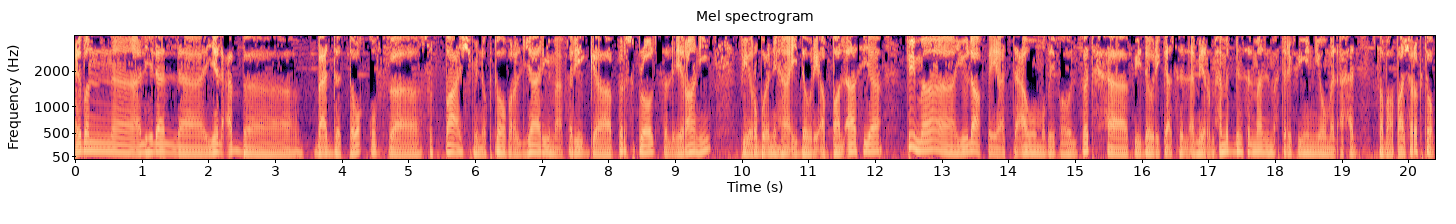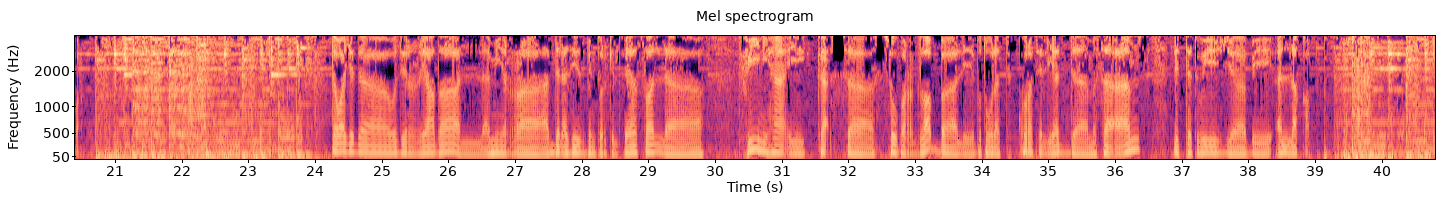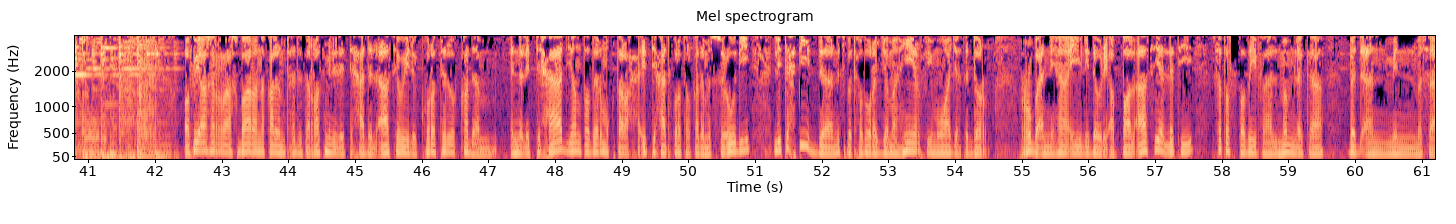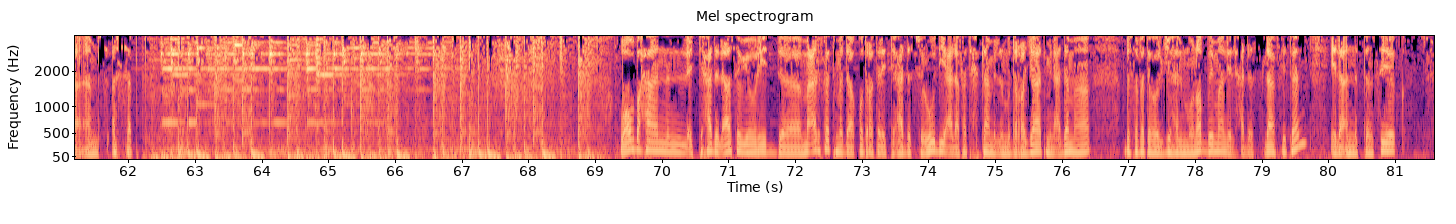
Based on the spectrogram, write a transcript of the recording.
أيضا آه، الهلال آه، يلعب آه، بعد التوقف آه، 16 من أكتوبر الجاري مع فريق بيرسبولس الإيراني في ربع نهائي دوري أبطال آسيا فيما يلاقي التعاون مضيفه الفتح في دوري كأس الأمير محمد بن سلمان للمحترفين يوم الأحد 17 أكتوبر. تواجد آه، وزير الرياضة الأمير آه، عبد العزيز بن تركي الفيصل آه، في نهائي كأس سوبر جلوب لبطولة كرة اليد مساء أمس للتتويج باللقب. وفي آخر أخبارنا قال المتحدث الرسمي للاتحاد الآسيوي لكرة القدم. إن الاتحاد ينتظر مقترح اتحاد كرة القدم السعودي لتحديد نسبة حضور الجماهير في مواجهة الدور. ربع النهائي لدوري أبطال آسيا التي ستستضيفها المملكة بدءا من مساء أمس السبت. وأوضح أن الاتحاد الآسيوي يريد معرفة مدى قدرة الاتحاد السعودي على فتح كامل المدرجات من عدمها بصفته الجهة المنظمة للحدث. لافتا إلى أن التنسيق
